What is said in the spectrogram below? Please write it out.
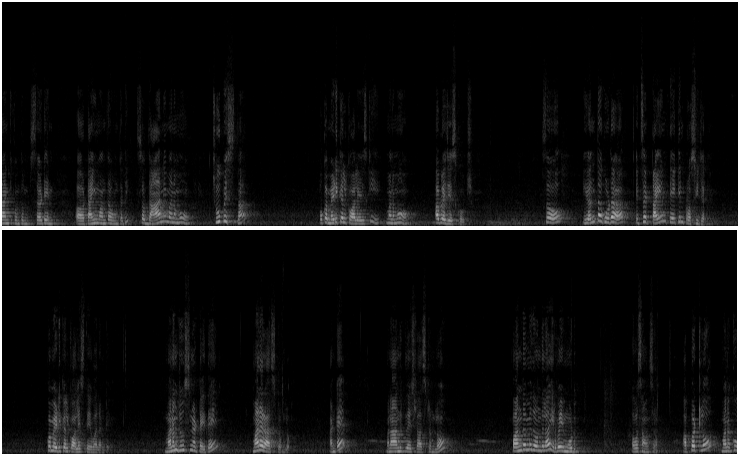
దానికి కొంత సర్టెన్ టైం అంతా ఉంటుంది. సో దాన్ని మనము చూపిస్తా ఒక మెడికల్ కాలేజ్కి మనము అప్లై చేసుకోవచ్చు. సో ఇదంతా కూడా it's a time taking procedure. ఒక మెడికల్ కాలేజ్ తేవాలంటే. మనం చూసినట్టయితే మన రాష్ట్రంలో అంటే మన ఆంధ్రప్రదేశ్ రాష్ట్రంలో పంతొమ్మిది వందల ఇరవై మూడు ఒక సంవత్సరం. అప్పట్లో మనకు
